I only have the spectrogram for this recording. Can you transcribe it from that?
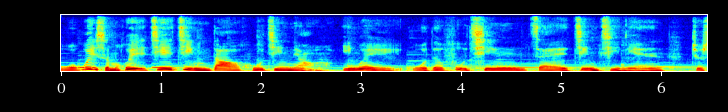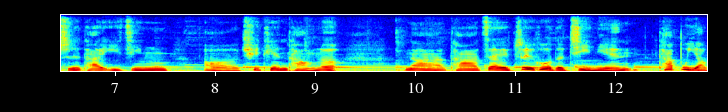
我为什么会接近到胡锦鸟？因为我的父亲在近几年，就是他已经呃去天堂了。那他在最后的几年，他不养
